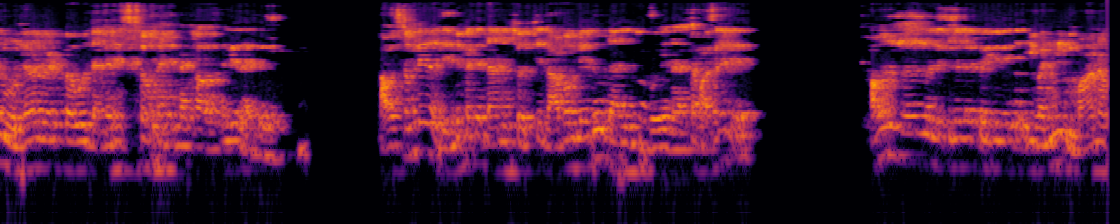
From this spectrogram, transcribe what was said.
నువ్వు ఉంగరాలు పెట్టుకోవు దండలు నాకు అవసరం లేదు అవసరం లేదు అది. ఎందుకంటే దాని నుంచి వచ్చే లాభం లేదు దాని నుంచి పోయే నష్టం అసలే లేదు. అవును మళ్ళీ పిల్లలకు ఇవన్నీ మానవ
